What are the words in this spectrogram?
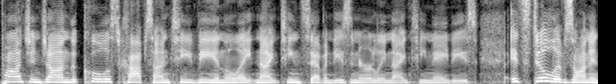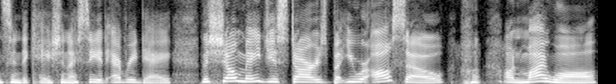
Ponch and John, the coolest cops on TV in the late 1970s and early 1980s. It still lives on in syndication. I see it every day. The show made you stars, but you were also on my wall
